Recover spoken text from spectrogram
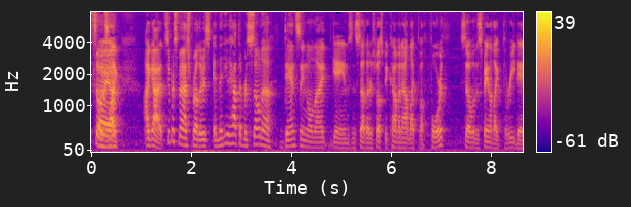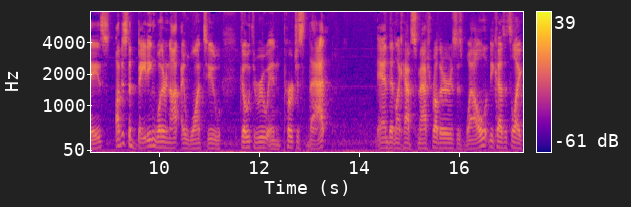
so Oh, it's yeah? like I got Super Smash Brothers, and then you have the Persona Dancing All Night games and stuff that are supposed to be coming out like the fourth. So with a span of like three days, I'm just debating whether or not I want to go through and purchase that, and then like have Smash Brothers as well because it's like.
